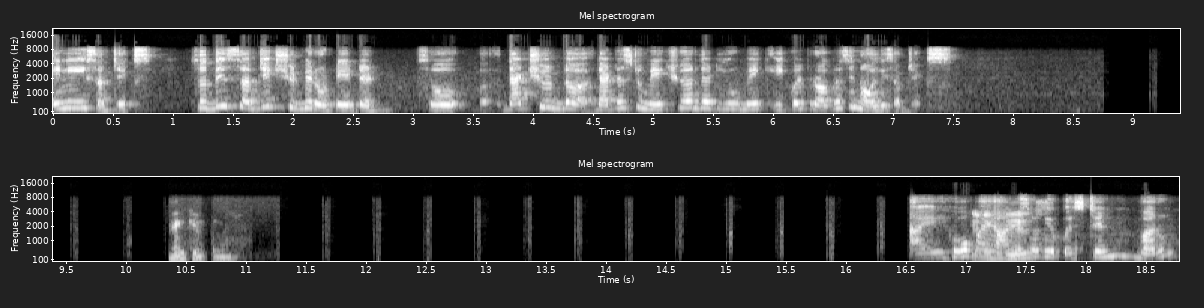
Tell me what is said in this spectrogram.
any subjects. So this subject should be rotated. So uh, that should uh, that is to make sure that you make equal progress in all the subjects. Thank you. I hope I answered else? your question, Varun.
